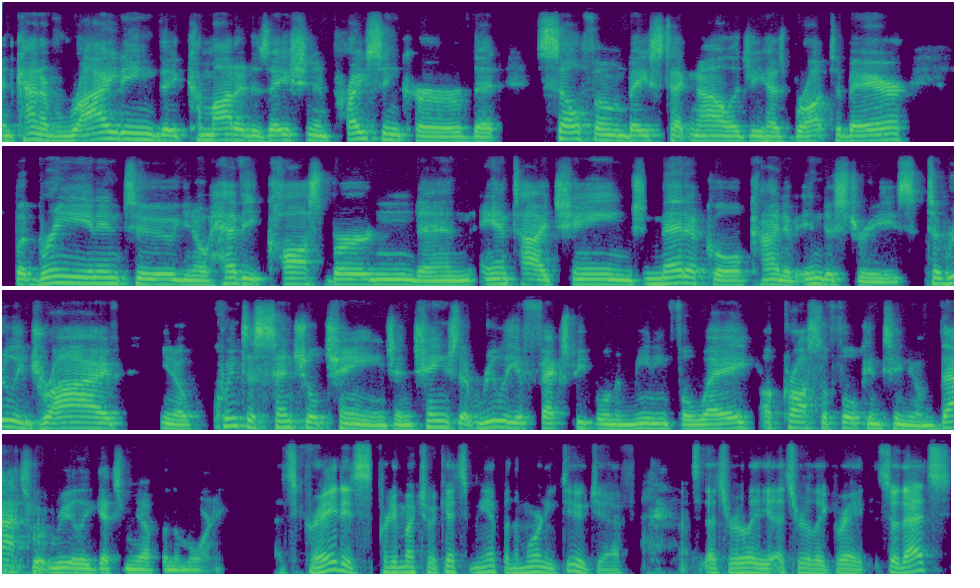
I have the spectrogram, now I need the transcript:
and kind of riding the commoditization and pricing curve that cell phone based technology has brought to bear but bringing it into you know heavy cost burdened and anti-change medical kind of industries to really drive you know quintessential change and change that really affects people in a meaningful way across the full continuum that's what really gets me up in the morning that's great. It's pretty much what gets me up in the morning too, Jeff. That's really that's really great. So that's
